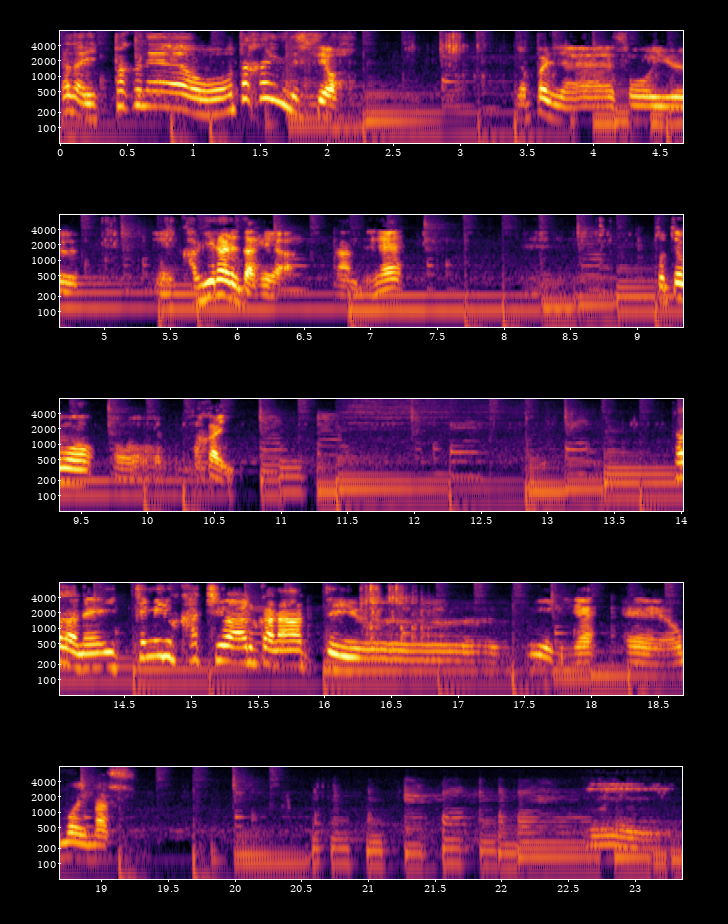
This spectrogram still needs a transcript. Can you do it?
ただ一泊ね、お高いんですよ。やっぱりね、そういう、え、限られた部屋なんでね、え、とても高い。ただね、行ってみる価値はあるかなっていうふうにね、えー、思います。うん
